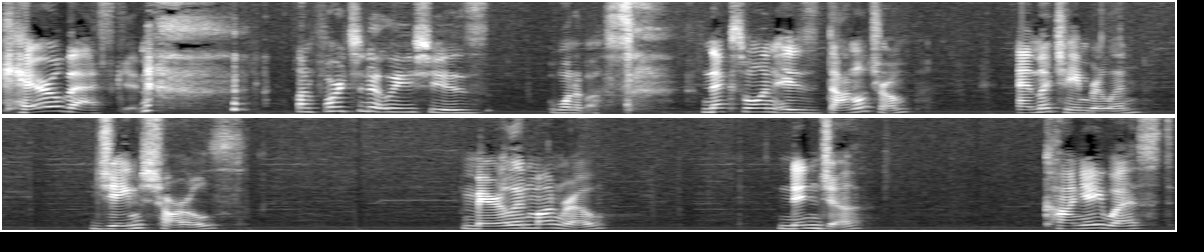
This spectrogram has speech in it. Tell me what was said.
Carole Baskin. Unfortunately, she is one of us. Next one is Donald Trump, Emma Chamberlain, James Charles, Marilyn Monroe, Ninja, Kanye West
